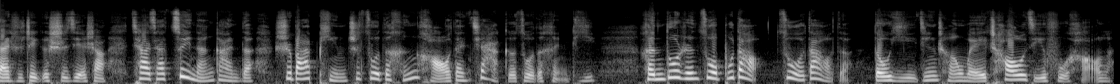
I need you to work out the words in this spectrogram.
但是这个世界上恰恰最难干的是把品质做得很好，但价格做得很低。很多人做不到，做到的都已经成为超级富豪了。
